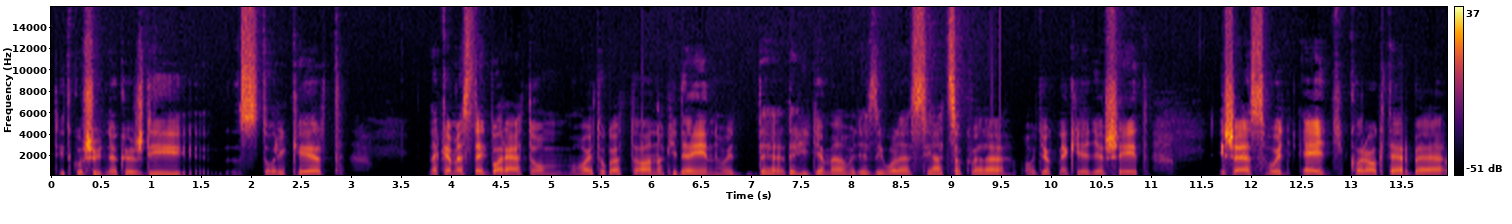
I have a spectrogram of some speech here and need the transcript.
titkos ügynökösdi sztorikért. Nekem ezt egy barátom hajtogatta annak idején, hogy de, de higgyem el, hogy ez jó lesz, játszak vele, adjak neki egy esélyt. És ez, hogy egy karakterbe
